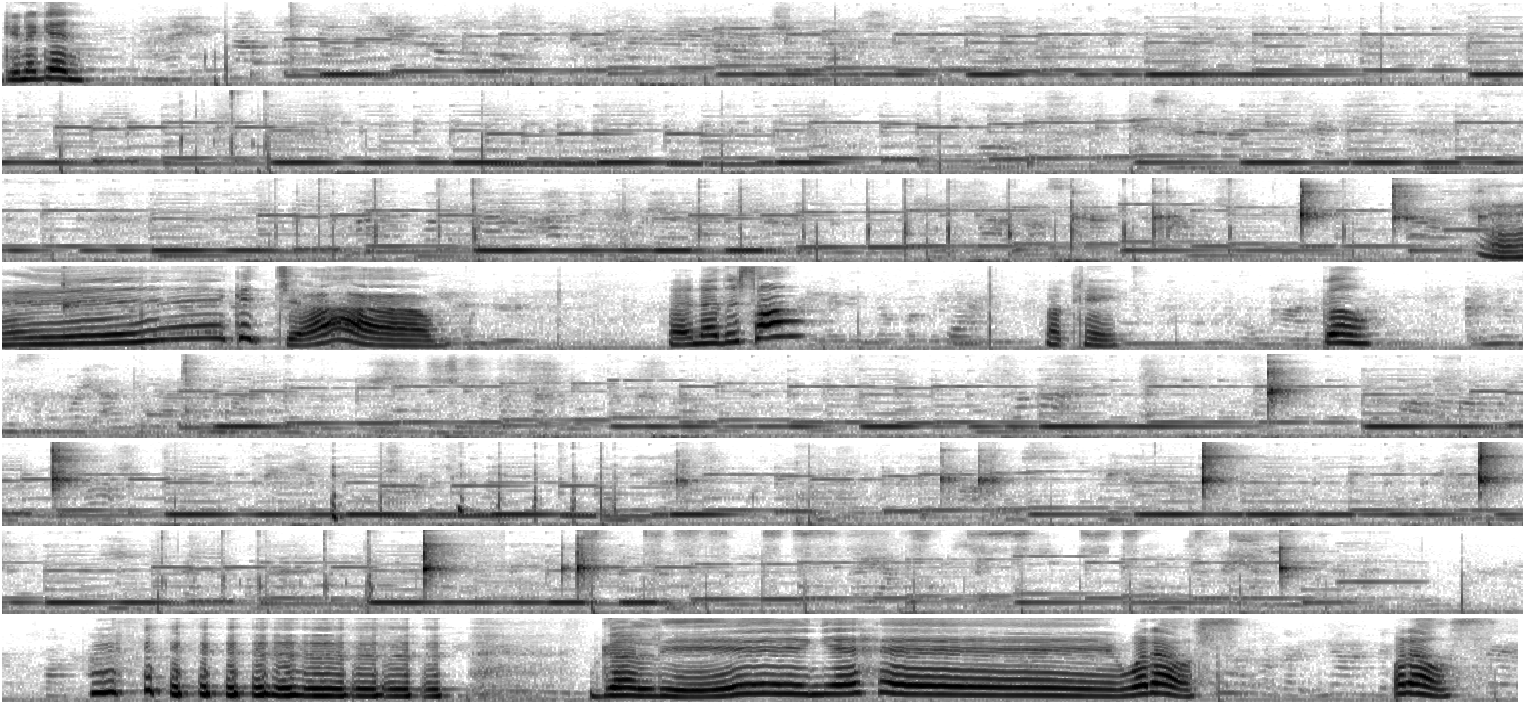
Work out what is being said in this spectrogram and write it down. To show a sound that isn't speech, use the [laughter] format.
Again, again. Eh, good job. Another song? Okay. Go. [laughs] Galing! Yay! What else? What else?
